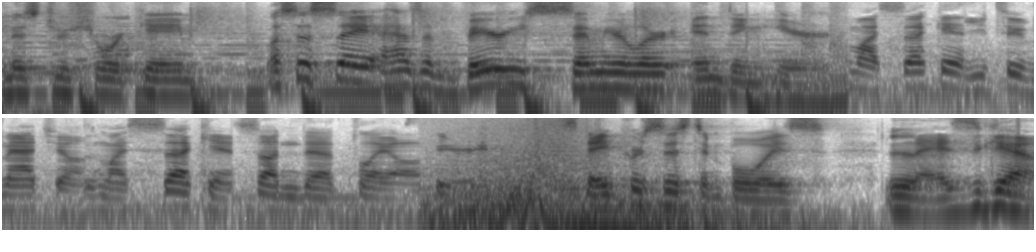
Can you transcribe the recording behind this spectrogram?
Mr. Short Game. Let's just say it has a very similar ending here. My second YouTube matchup This is my second sudden death playoff here. Stay persistent, boys. Let's go.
